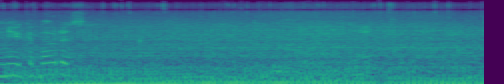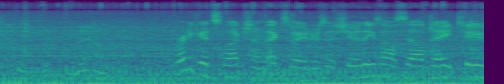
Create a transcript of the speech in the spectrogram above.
New Kubotas. Pretty good selection of excavators this year. These all sell day two.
